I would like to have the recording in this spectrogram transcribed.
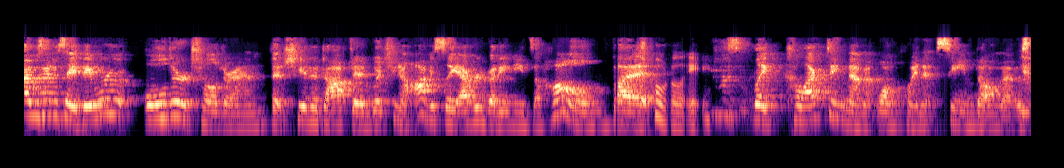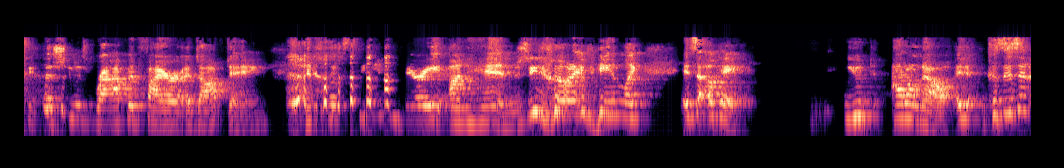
I was going to say they were older children that she had adopted, which you know, obviously everybody needs a home, but Totally. She was like collecting them at one point it seemed almost because she was rapid fire adopting. And it seemed very unhinged. You know what I mean? Like it's okay. You, I don't know, because isn't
